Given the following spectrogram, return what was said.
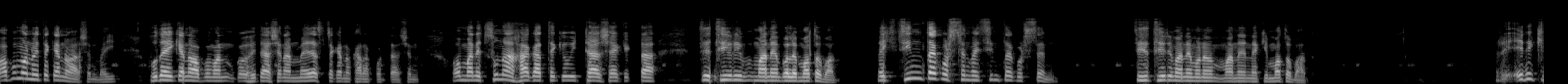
অপমান হইতে কেন আসেন ভাই? হুদাই কেন অপমান হইতে আসেন আর মেজাজটা কেন খারাপ করতে আসেন? ও মানে চুনা হাগা থেকে উঠে আসে এক একটা থিওরি মানে বলে মতবাদ। ভাই চিন্তা করছেন ভাই চিন্তা করছেন? থিওরি মানে মানে মানে নাকি মতবাদ? এটা কি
